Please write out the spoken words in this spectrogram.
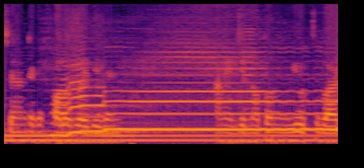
চ্যানেলটাকে ফলো করে দিবেন। আমি যে নতুন ইউটিউবার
